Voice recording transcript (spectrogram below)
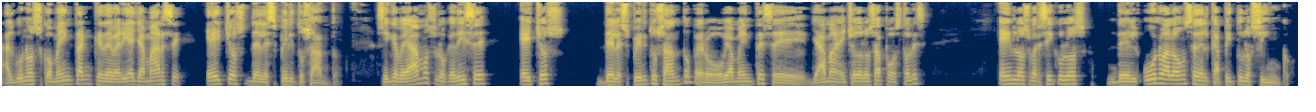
algunos comentan que debería llamarse Hechos del Espíritu Santo. Así que veamos lo que dice Hechos del Espíritu Santo, pero obviamente se llama Hechos de los Apóstoles, en los versículos del 1 al 11 del capítulo 5.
